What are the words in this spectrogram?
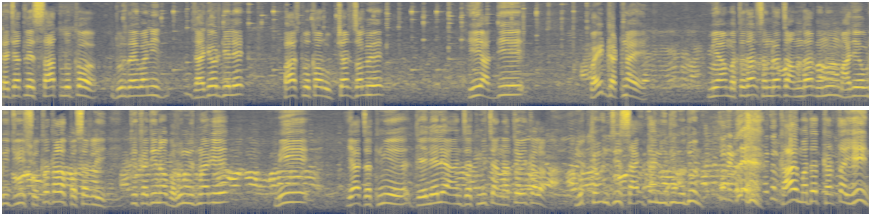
त्याच्यातले सात लोक दुर्दैवानी जागेवर गेले. पाच लोकांवर उपचार चालू आहे. ही अगदी वाईट घटना आहे. मी या मतदारसंघाचा आमदार म्हणून माझी एवढी जी शोततळा पसरली ती कधी न भरून निघणारी आहे. मी या जखमी गेलेल्या आणि जखमीच्या नातेवाईकाला मुख्यमंत्री सहायता निधीमधून काय मदत करता येईल?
